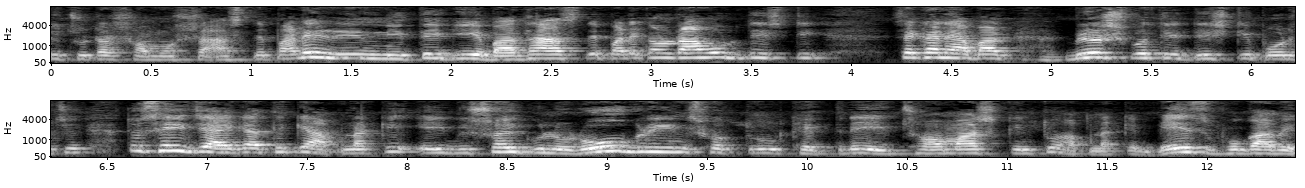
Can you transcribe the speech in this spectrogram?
কিছুটা সমস্যা আসতে পারে। ঋণ নিতে গিয়ে বাধা আসতে পারে। কারণ রাহুর দৃষ্টি সেখানে আবার বৃহস্পতির দৃষ্টি পড়ছে। তো সেই জায়গা থেকে আপনাকে এই বিষয়গুলো, রোগ ঋণ শত্রুর ক্ষেত্রে এই ছ মাস কিন্তু আপনাকে বেশ ভোগাবে,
